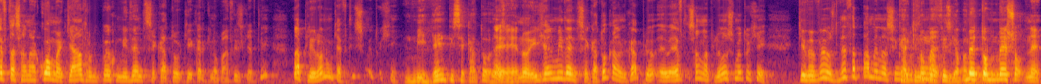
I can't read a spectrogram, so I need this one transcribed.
έφτασαν ακόμα και άνθρωποι που έχουν 0% και καρκινοπαθείς και αυτοί να πληρώνουν και αυτή συμμετοχή. 0%. Ναι, ενώ είχε 0% κανονικά ε, έφτασαν να πληρώνουν συμμετοχή. Και βεβαίως δεν θα πάμε να συγκριθούμε με το μέσο. Ναι,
